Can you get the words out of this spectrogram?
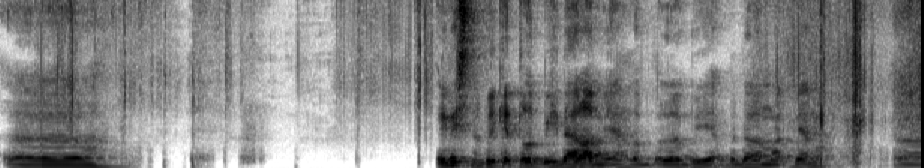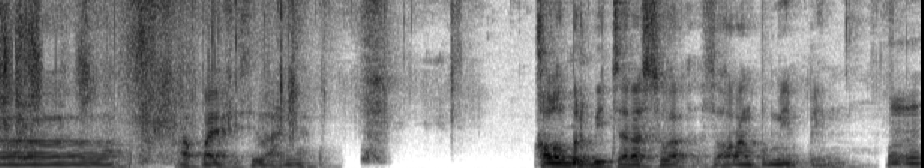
Eh ini sedikit lebih dalam ya lebih, lebih dalam artian eh, apa ya istilahnya? Kalau berbicara sua- seorang pemimpin Mm-mm.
